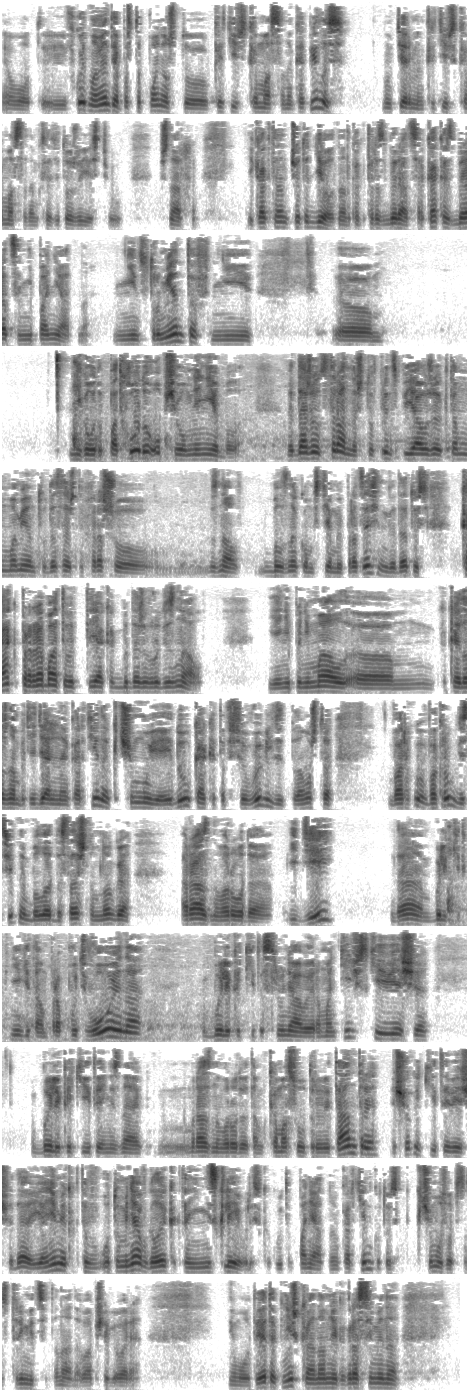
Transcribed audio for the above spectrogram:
Вот. И в какой-то момент я просто понял, что критическая масса накопилась, ну, термин критическая масса там, кстати, тоже есть у Шнарха. И как-то надо что-то делать, надо как-то разбираться. А как разбираться, непонятно. Ни инструментов, ни, э, ни какого-то подхода общего у меня не было. Даже вот странно, что, в принципе, я уже к тому моменту достаточно хорошо знал, был знаком с темой процессинга, да, то есть как прорабатывать я как бы даже вроде знал. Я не понимал, эм, какая должна быть идеальная картина, к чему я иду, как это все выглядит, потому что вокруг действительно было достаточно много разного рода идей, да, были какие-то книги там про путь воина, были какие-то слюнявые романтические вещи – были какие-то, я не знаю, разного рода там камасутры и тантры, еще какие-то вещи, да, и они мне как-то, вот у меня в голове как-то они не склеивались в какую-то понятную картинку, то есть к чему, собственно, стремиться-то надо, вообще говоря. И вот, и эта книжка, она мне как раз именно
